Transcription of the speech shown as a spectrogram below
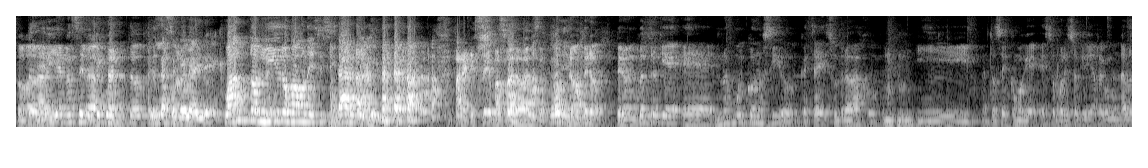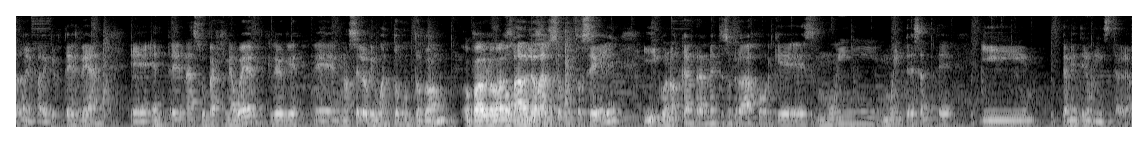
Todavía. Todavía, no sé lo que cuento, pero Es la secuela directa. ¿Cuántos libros vamos a necesitar? Para que sepa Pablo Balso. Oye. No, pero, pero encuentro que eh, no es muy conocido, ¿cachai? Su trabajo. Y entonces como que eso, por eso quería recomendarlo también, para que ustedes vean, eh, entren a su página web, creo que eh, no sé lo que cuento.com O Pablo Balso. o pablobalso.cl y conozcan realmente su trabajo porque es muy, muy interesante y también tiene un Instagram,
